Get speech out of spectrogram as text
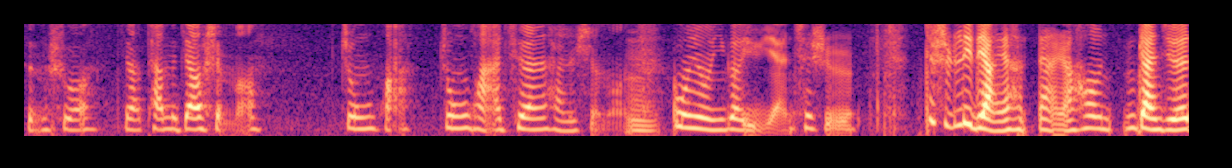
怎么说？叫他们叫什么？中华中华圈还是什么？共用一个语言，确实就是力量也很大。然后你感觉，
